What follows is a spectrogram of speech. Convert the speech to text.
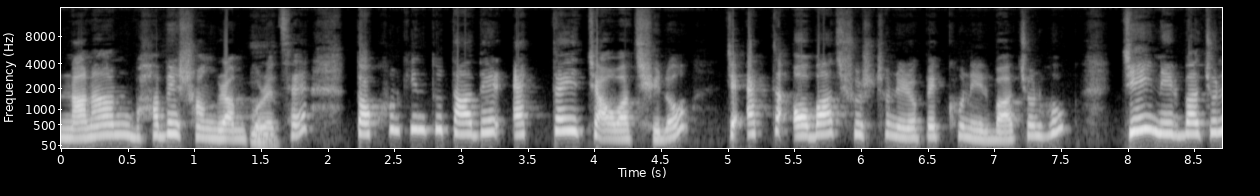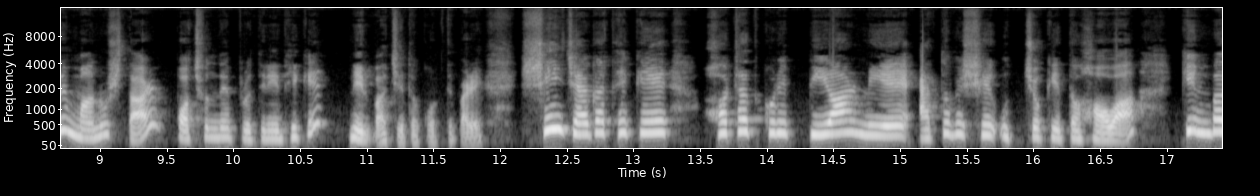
নানানভাবে সংগ্রাম করেছে তখন কিন্তু তাদের একটাই চাওয়া ছিল যে একটা অবাধ সুষ্ঠু নিরপেক্ষ নির্বাচন হোক যেই নির্বাচনে মানুষ তার পছন্দের প্রতিনিধিকে নির্বাচিত করতে পারে। সেই জায়গা থেকে হঠাৎ করে পিয়ার নিয়ে এত বেশি উচ্চকিত হওয়া কিংবা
